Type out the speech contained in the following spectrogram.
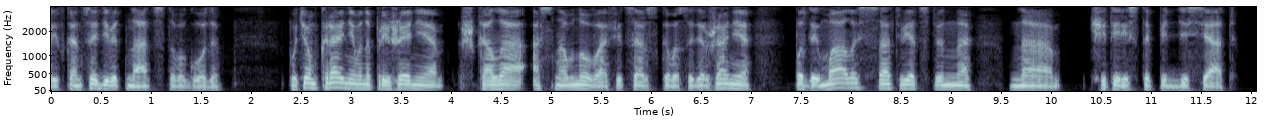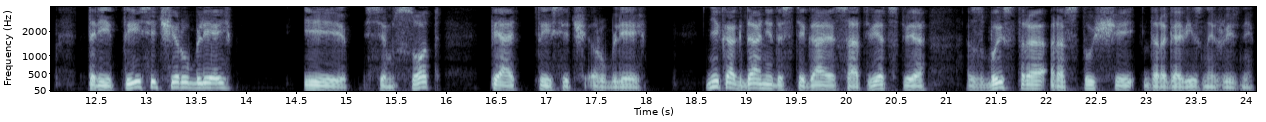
и в конце 19 года, путем крайнего напряжения шкала основного офицерского содержания подымалась, соответственно, на 453 тысячи рублей и 705 тысяч рублей, никогда не достигая соответствия с быстро растущей дороговизной жизни.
